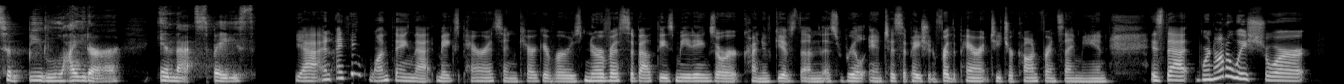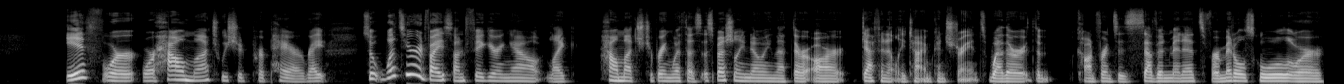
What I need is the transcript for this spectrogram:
to be lighter in that space. Yeah. And I think one thing that makes parents and caregivers nervous about these meetings or kind of gives them this real anticipation for the parent teacher conference, I mean, is that we're not always sure if or or how much we should prepare, right? So what's your advice on figuring out like how much to bring with us, especially knowing that there are definitely time constraints, whether the conference is 7 minutes for middle school or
